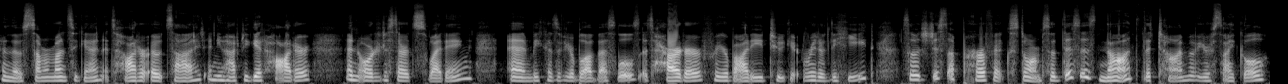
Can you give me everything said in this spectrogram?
In those summer months, again, it's hotter outside, and you have to get hotter in order to start sweating. And because of your blood vessels, it's harder for your body to get rid of the heat. So it's just a perfect storm. So this is not the time of your cycle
